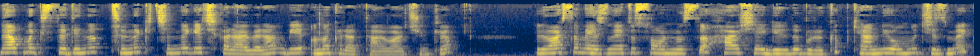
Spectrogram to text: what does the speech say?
Ne yapmak istediğine tırnak içinde geç karar veren bir ana karakter var çünkü. Üniversite mezuniyeti sonrası her şeyi geride bırakıp kendi yolunu çizmek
